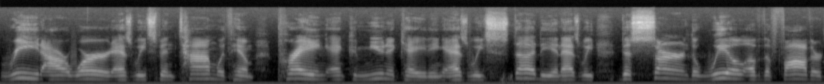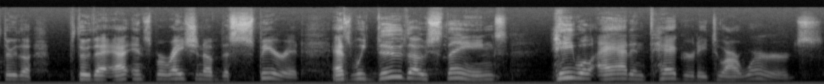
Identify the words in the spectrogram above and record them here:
read our Word, as we spend time with Him praying and communicating, as we study and as we discern the will of the Father through the through the inspiration of the Spirit, as we do those things, He will add integrity to our words.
